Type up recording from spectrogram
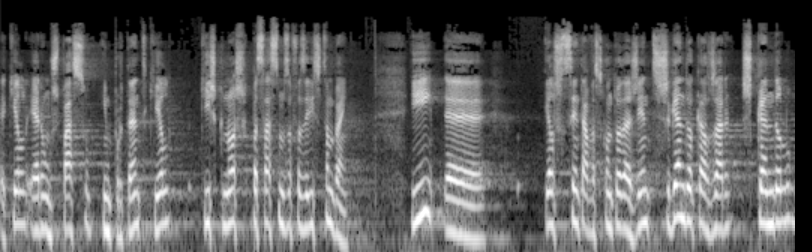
aquele era um espaço importante que ele quis que nós passássemos a fazer isso também. E eh, ele sentava-se com toda a gente, chegando a causar escândalo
